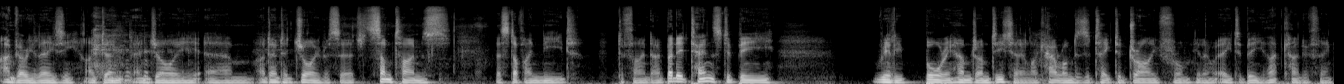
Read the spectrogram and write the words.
I'm very lazy. I don't enjoy um, I don't enjoy research. Sometimes there's stuff I need to find out, but it tends to be really boring humdrum detail, like how long does it take to drive from you know A to B, that kind of thing.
